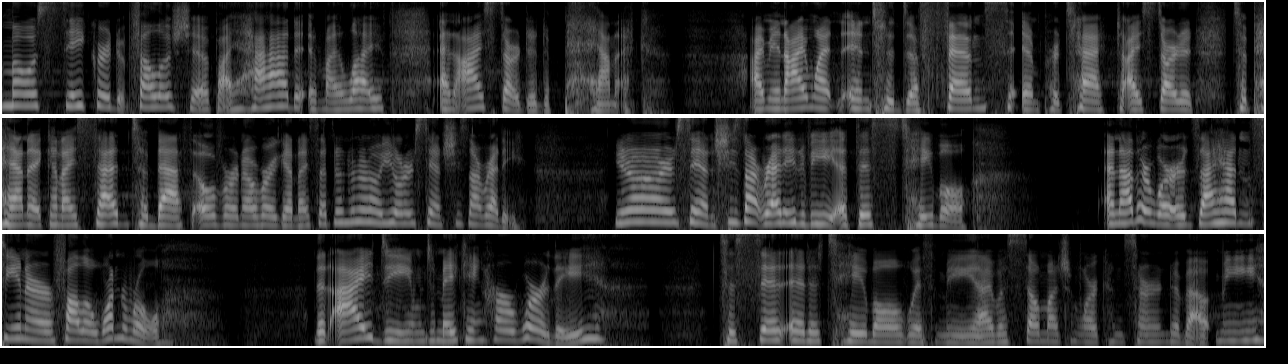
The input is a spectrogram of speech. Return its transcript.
most sacred fellowship I had in my life, and I started to panic. I mean, I went into defense and protect. I started to panic, and I said to Beth over and over again, I said, No, no, no, you don't understand. She's not ready. You don't understand. She's not ready to be at this table. In other words, I hadn't seen her follow one rule that I deemed making her worthy to sit at a table with me. I was so much more concerned about me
